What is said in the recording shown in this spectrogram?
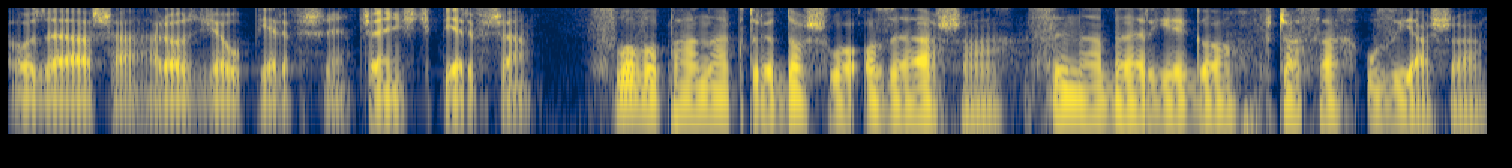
Ozeasza, rozdział pierwszy, część pierwsza. Słowo Pana, które doszło Ozeasza, syna Beeriego w czasach Uzjasza,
